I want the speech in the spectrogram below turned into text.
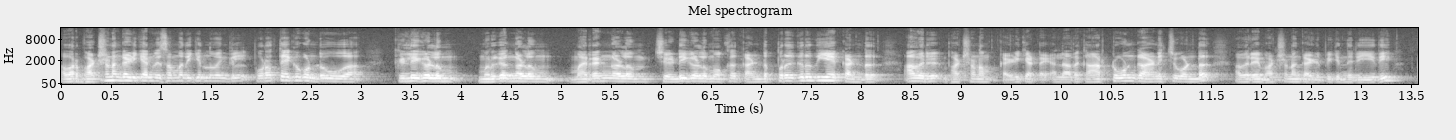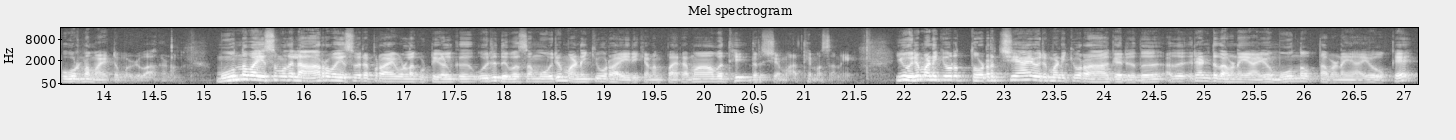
അവർ ഭക്ഷണം കഴിക്കാൻ വിസമ്മതിക്കുന്നുവെങ്കിൽ പുറത്തേക്ക് കൊണ്ടുപോവുക. കിളികളും മൃഗങ്ങളും മരങ്ങളും ചെടികളും ഒക്കെ കണ്ട് പ്രകൃതിയെ കണ്ട് അവർ ഭക്ഷണം കഴിക്കട്ടെ. അല്ലാതെ കാർട്ടൂൺ കാണിച്ചുകൊണ്ട് അവരെ ഭക്ഷണം കഴിപ്പിക്കുന്ന രീതി പൂർണമായിട്ടും ഒഴിവാക്കണം. മൂന്ന് വയസ്സ് മുതൽ ആറ് വയസ്സ് വരെ പ്രായമുള്ള കുട്ടികൾക്ക് ഒരു ദിവസം ഒരു മണിക്കൂറായിരിക്കണം പരമാവധി ദൃശ്യമാധ്യമ സമയം. ഈ ഒരു മണിക്കൂർ തുടർച്ചയായ ഒരു മണിക്കൂർ ആകരുത്. അത് രണ്ട് തവണയായോ മൂന്ന് തവണയായോ ഒക്കെ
